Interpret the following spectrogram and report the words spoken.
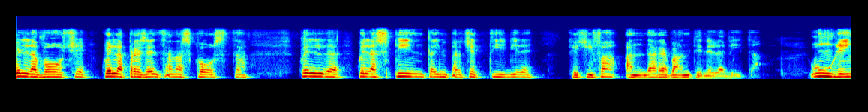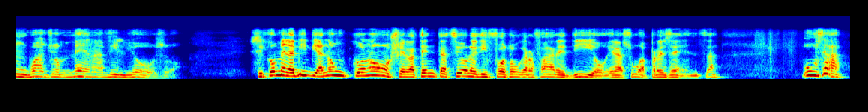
quella voce, quella presenza nascosta, quel, quella spinta impercettibile che ci fa andare avanti nella vita. Un linguaggio meraviglioso Siccome la Bibbia non conosce la tentazione di fotografare Dio e la sua presenza, usa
